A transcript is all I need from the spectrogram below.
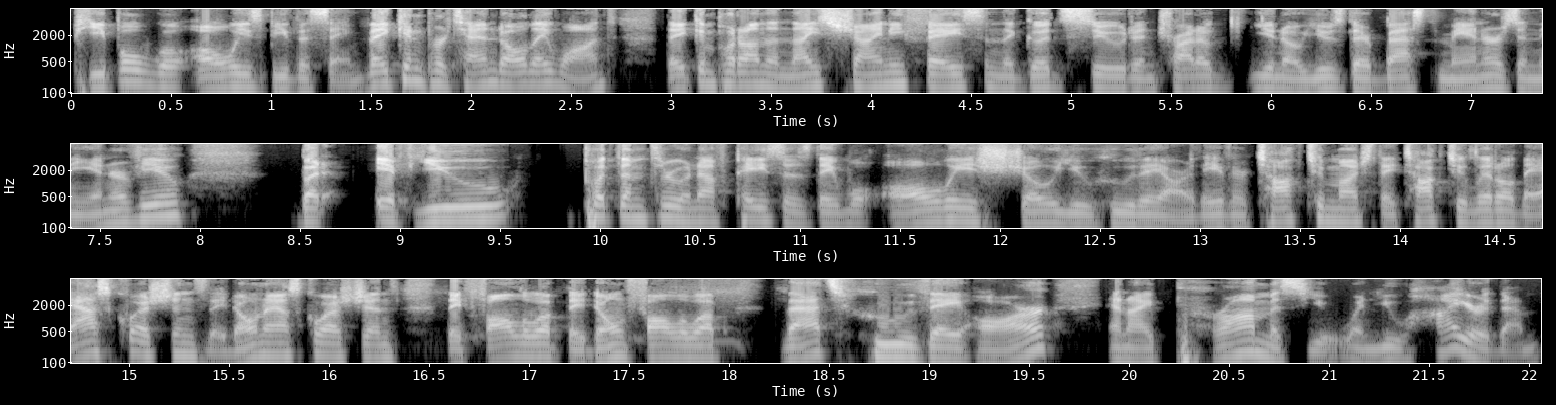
People will always be the same. They can pretend all they want. They can put on the nice shiny face and the good suit and try to, you know, use their best manners in the interview. But if you put them through enough paces, they will always show you who they are. They either talk too much, they talk too little, they ask questions, they don't ask questions, they follow up, they don't follow up. That's who they are. And I promise you, when you hire them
